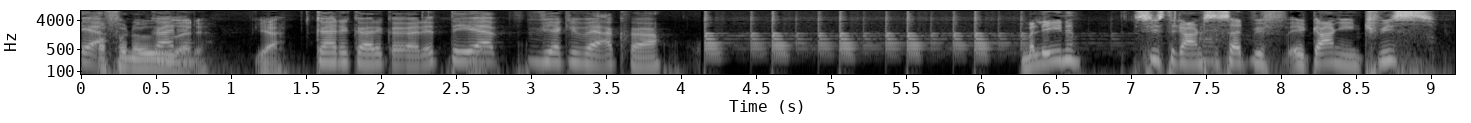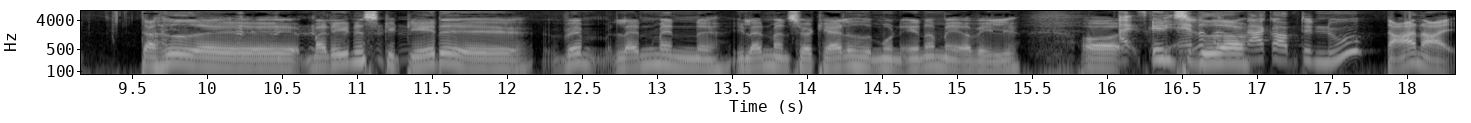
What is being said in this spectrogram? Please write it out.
ja. og få noget gør ud det. af det. Ja. Gør det, gør det, gør det. Det er virkelig værd at gøre. Malene, sidste gang så satte vi i gang i en quiz, der hed øh, Malene skal gætte, øh, hvem landmændene i Landmand søger kærlighed må ender med at vælge. Og Ej, skal vi indtil allerede videre, snakke om det nu? nej, nej,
